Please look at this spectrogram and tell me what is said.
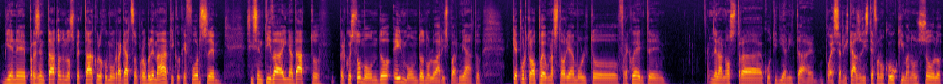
viene presentato nello spettacolo come un ragazzo problematico che forse si sentiva inadatto per questo mondo e il mondo non lo ha risparmiato, che purtroppo è una storia molto frequente nella nostra quotidianità. Eh, può essere il caso di Stefano Cocchi, ma non solo.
